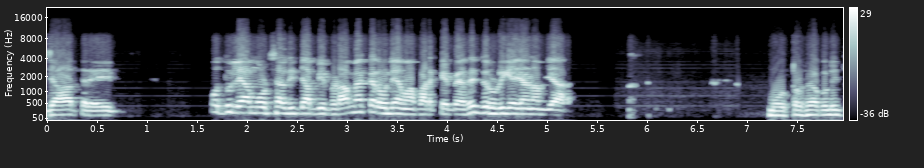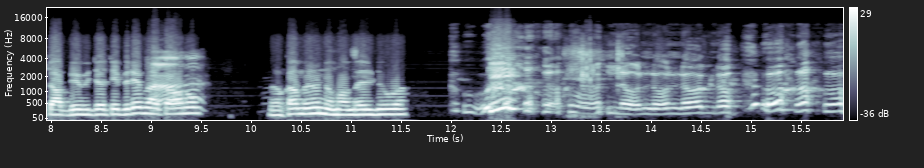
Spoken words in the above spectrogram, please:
ਜਾ ਤੇਰੇ ਉਹ ਤੂੰ ਲਿਆ ਮੋਟਰਸਾਈਕਲ ਦੀ ਚਾਬੀ ਫੜਾ ਮੈਂ ਘਰੋਂ ਲਿਆਵਾਂ ਫੜ ਕੇ ਪੈਸੇ ਜ਼ਰੂਰੀ ਆ ਜਾਣਾ ਬਾਜ਼ਾਰ। ਮੋਟਰਸਾਈਕਲ ਦੀ ਚਾਬੀ ਵੀ ਦਿੱਤੀ ਵੀਰੇ ਮੈਂ ਤਾਂ ਉਹਨੂੰ। ਮੈਂ ਕਿਹਾ ਮੈਨੂੰ ਨਵਾਂ ਮਿਲ ਜੂਗਾ। ਕੀ? no, no, no, no.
